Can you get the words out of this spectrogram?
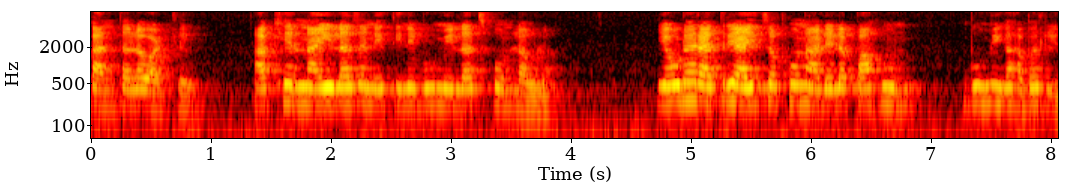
कांताला वाटले अखेर नाईलाजाने तिने भूमीलाच फोन लावला. एवढ्या रात्री आईचा फोन आलेला पाहून भूमी घाबरली.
